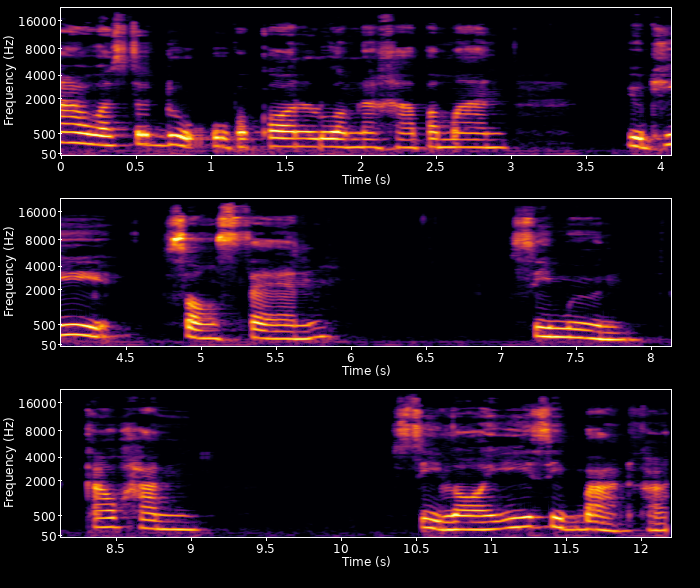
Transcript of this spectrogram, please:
ค่าวัสดุอุปกรณ์รวมนะคะ ประมาณอยู่ที่สองแสนสี่หมื่นเก้าพันสี่ร้อยยี่สิบบาทค่ะ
